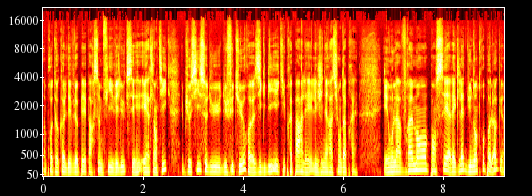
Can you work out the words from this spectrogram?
un, protocole développé par Somfy, Velux et, et, Atlantic, et puis aussi ceux du, du futur, euh, Zigbee, et qui prépare les, les générations d'après. Et on l'a vraiment pensé avec l'aide d'une anthropologue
